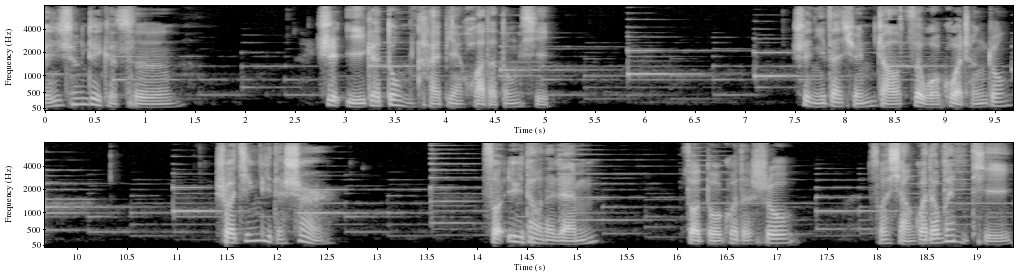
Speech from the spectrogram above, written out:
人生这个词，是一个动态变化的东西，是你在寻找自我过程中所经历的事儿、所遇到的人、所读过的书、所想过的问题。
